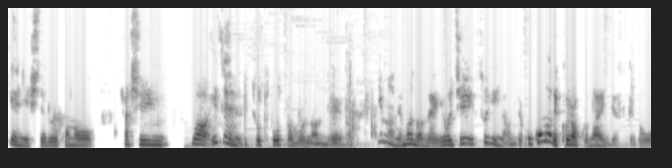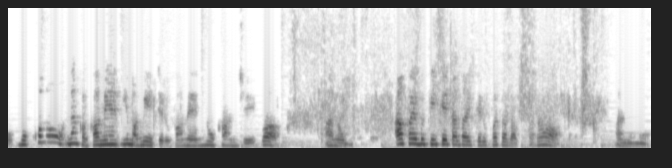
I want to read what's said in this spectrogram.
景にしてるこの写真は以前ちょっと撮ったものなんで、今ね、まだね、4時過ぎなんで、ここまで暗くないんですけど、もうこのなんか画面、今見えてる画面の感じは、あの、アーカイブ聞いていただいてる方だったら、あの、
